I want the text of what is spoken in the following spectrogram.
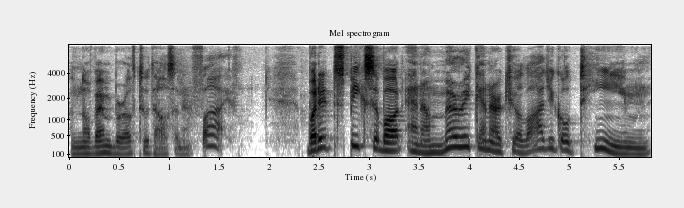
November of 2005. But it speaks about an American archaeological team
